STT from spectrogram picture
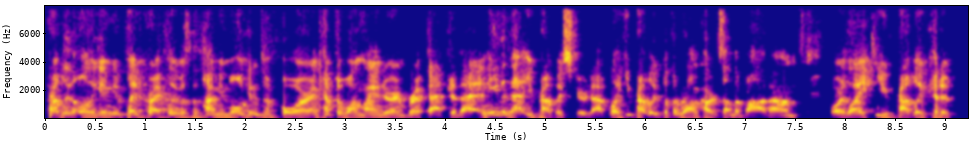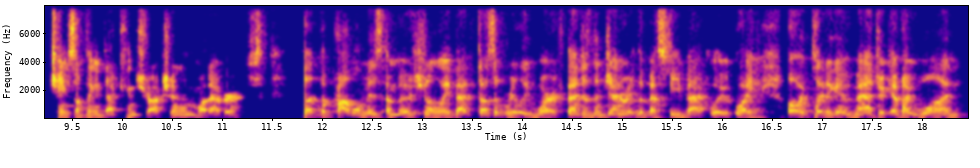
probably the only game you played correctly was the time you mulliganed to four and kept a one lander and bricked after that. And even that, you probably screwed up. Like, you probably put the wrong cards on the bottom, or like you probably could have changed something in deck construction and whatever. But the problem is emotionally, that doesn't really work. That doesn't generate the best feedback loop. Like, oh, I played a game of Magic. If I won,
